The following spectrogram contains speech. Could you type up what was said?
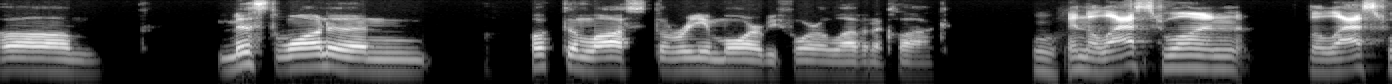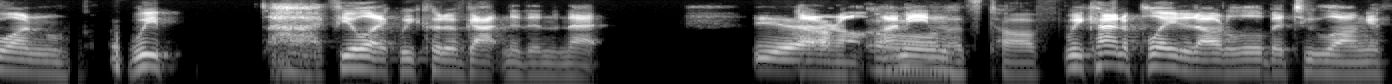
um missed one and hooked and lost three more before eleven o'clock. And the last one, the last one, we, ah, I feel like we could have gotten it in the net. Yeah, I don't know. I Oh, mean, that's tough. we kind of played it out a little bit too long. If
